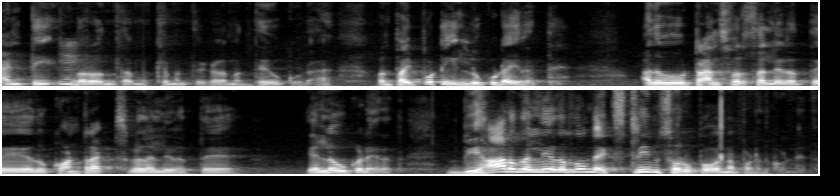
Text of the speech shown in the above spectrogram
ಆ್ಯಂಟಿ ಬರುವಂಥ ಮುಖ್ಯಮಂತ್ರಿಗಳ ಮಧ್ಯೆಯೂ ಕೂಡ ಒಂದು ಪೈಪೋಟಿ ಇಲ್ಲೂ ಕೂಡ ಇರುತ್ತೆ. ಅದು ಟ್ರಾನ್ಸ್ಫರ್ಸಲ್ಲಿರುತ್ತೆ, ಅದು ಕಾಂಟ್ರಾಕ್ಟ್ಸ್ಗಳಲ್ಲಿರುತ್ತೆ, ಎಲ್ಲವೂ ಕಡೆ ಇರುತ್ತೆ. ಬಿಹಾರದಲ್ಲಿ ಅದರದ್ದೊಂದು ಎಕ್ಸ್ಟ್ರೀಮ್ ಸ್ವರೂಪವನ್ನು ಪಡೆದುಕೊಂಡಿತ್ತು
